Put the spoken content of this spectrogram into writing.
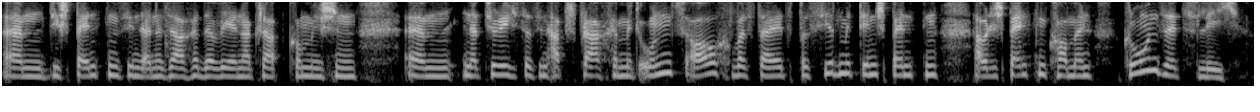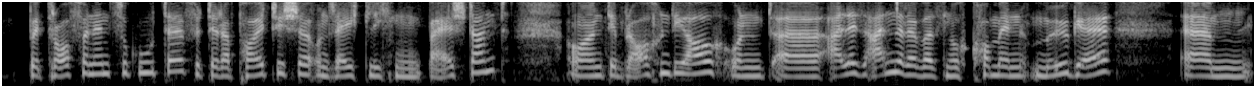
Ähm, die Spenden sind eine Sache der Vienna Club Commission. Ähm, natürlich ist das in Absprache mit uns auch, was da jetzt passiert mit den Spenden, aber die Spenden kommen grundsätzlich Betroffenen zugute für therapeutische und rechtlichen Beistand. Und den brauchen die auch. Und äh, alles andere, was noch kommen möge, ähm,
